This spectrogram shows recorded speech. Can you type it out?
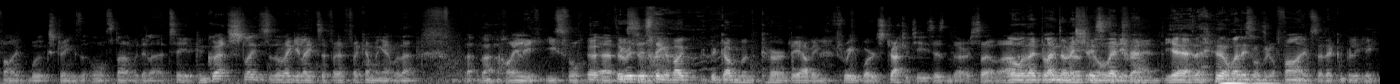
five work streams that all start with the letter T. Congratulations to the regulator for, for coming up with that that, that highly useful. Uh, there is this thing about the government currently having three-word strategies, isn't there? So uh, Oh, they've blown the don't know if mission already. Then. Yeah, they, well, this one's got five, so they've completely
